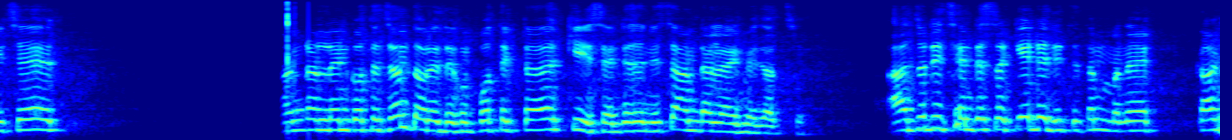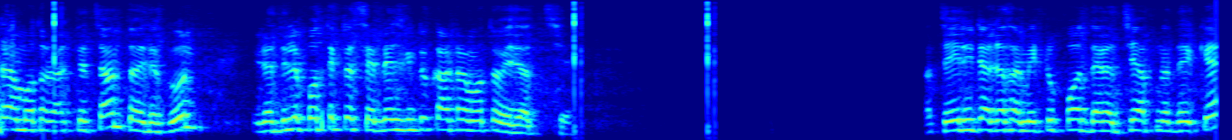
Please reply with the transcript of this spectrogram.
নিচে আন্ডারলাইন করতে চান, তাহলে দেখুন প্রত্যেকটা কি সেন্টেন্সের নিচে আন্ডারলাইন হয়ে যাচ্ছে। আর যদি সেন্টেন্সটা কেটে দিতে চান মানে কাটার মতো রাখতে চান তাই দেখুন এটা দিলে প্রত্যেকটা সেন্টেন্স কিন্তু কাটার মতো হয়ে যাচ্ছে। আচ্ছা এই দুইটার কাজ আমি একটু পর দেখাচ্ছি আপনাদেরকে।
